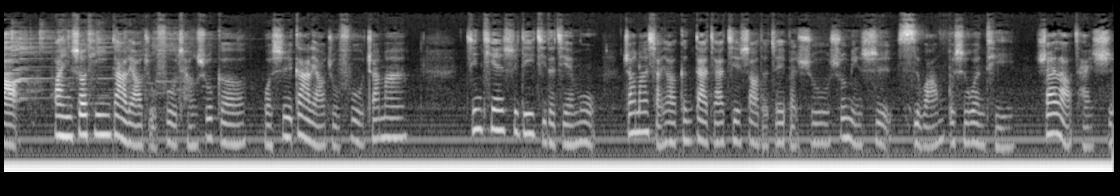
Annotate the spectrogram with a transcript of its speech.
好，欢迎收听尬聊主妇藏书阁，我是尬聊主妇抓妈。今天是第一集的节目，抓妈想要跟大家介绍的这一本书，书名是《死亡不是问题，衰老才是》。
